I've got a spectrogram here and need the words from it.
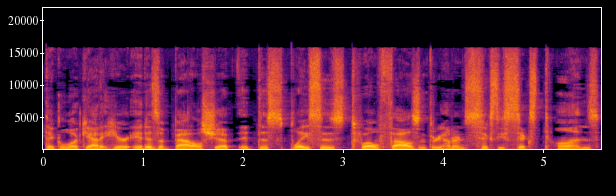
Take a look at it here. It is a battleship. It displaces 12,366 tons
